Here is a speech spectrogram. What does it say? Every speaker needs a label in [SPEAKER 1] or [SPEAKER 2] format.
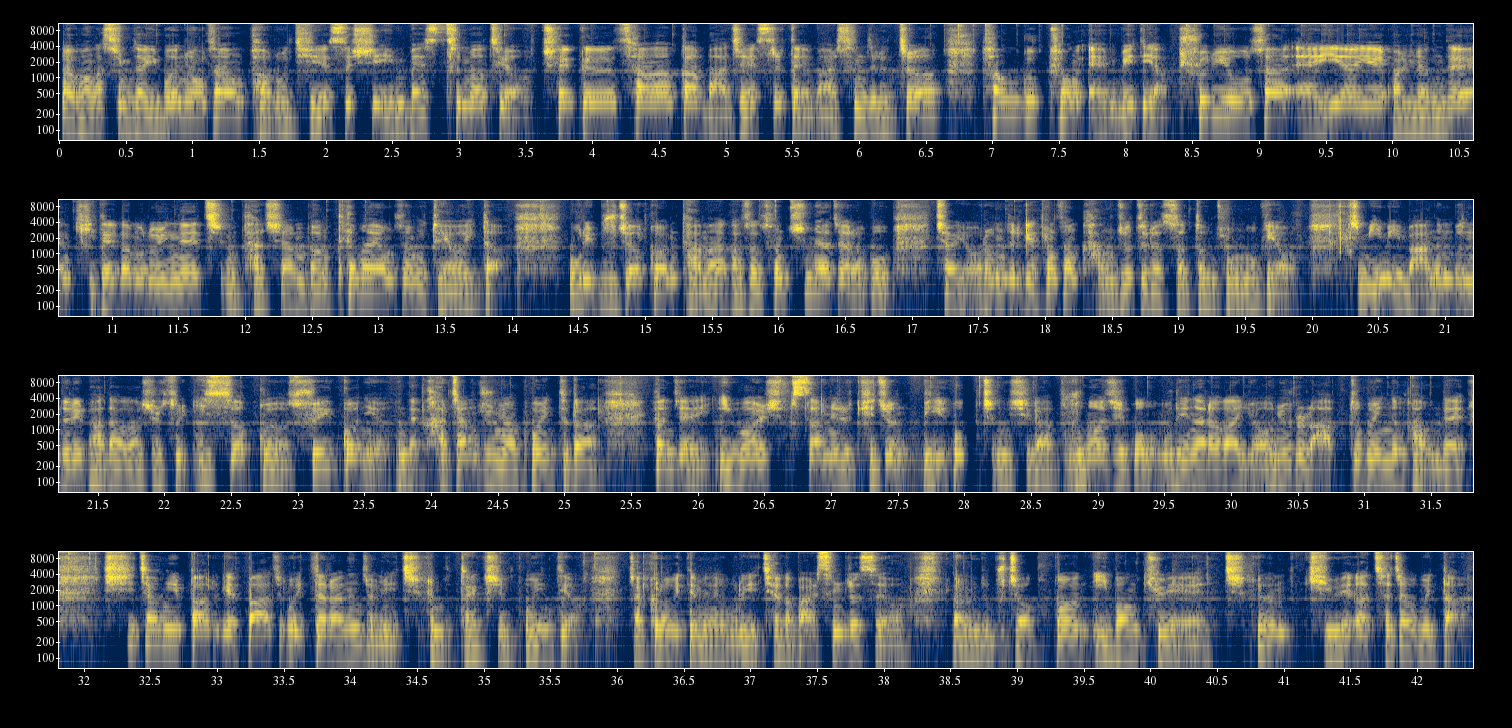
[SPEAKER 1] 자, 반갑습니다. 이번 영상 바로 DSC 인베스트먼트요. 최근 상한가 맞이했을 때 말씀드렸죠. 한국형 엔비디아 퓨리오사 AI에 관련된 기대감으로 인해 지금 다시 한번 테마 형성이 되어 있다. 우리 무조건 담아가서 선취하자라고 제가 여러분들에게 항상 강조드렸었던 종목이요. 지금 이미 많은 분들이 받아가실 수 있었고요. 수익권이요. 근데 가장 중요한 포인트가 현재 2월 13일 기준 미국 증시가 무너지고 우리나라 가 연휴를 앞두고 있는 가운데 시장이 빠르게 빠지고 있다라는 점이 지금부터 핵심 포인트요. 자, 그렇기 때문에 우리 제가 말씀드렸어요. 여러분들 무조건 이번 기회에 지금 기회가 찾아오고 있다.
